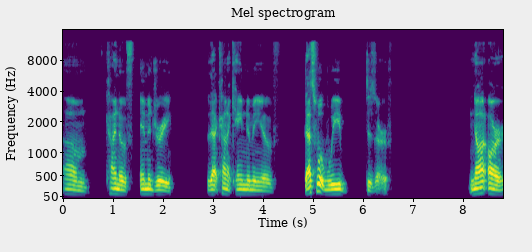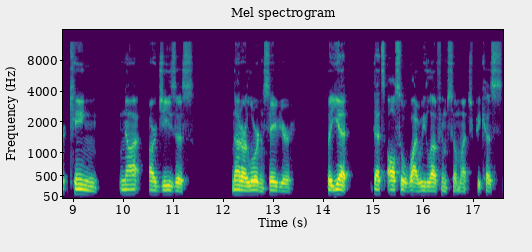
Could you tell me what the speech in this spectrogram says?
um, kind of imagery, that kind of came to me of that's what we deserve not our king not our jesus not our lord and savior but yet that's also why we love him so much because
